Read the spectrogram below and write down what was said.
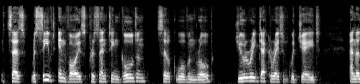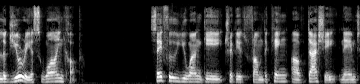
It says received invoice presenting golden silk woven robe, jewelry decorated with jade, and a luxurious wine cup. Cefu Yuangui tribute from the king of Dashi named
